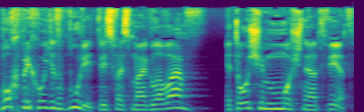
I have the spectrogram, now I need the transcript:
Бог приходит в буре, 38 глава. Это очень мощный ответ.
